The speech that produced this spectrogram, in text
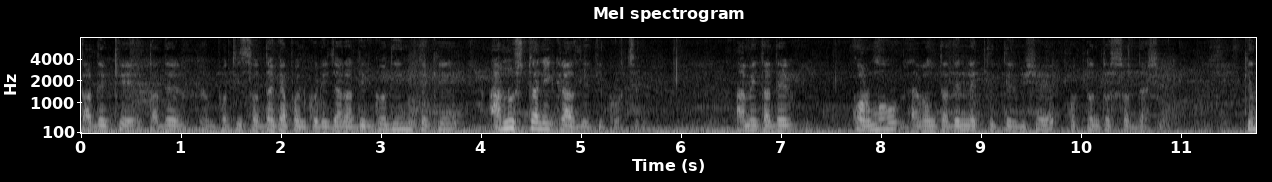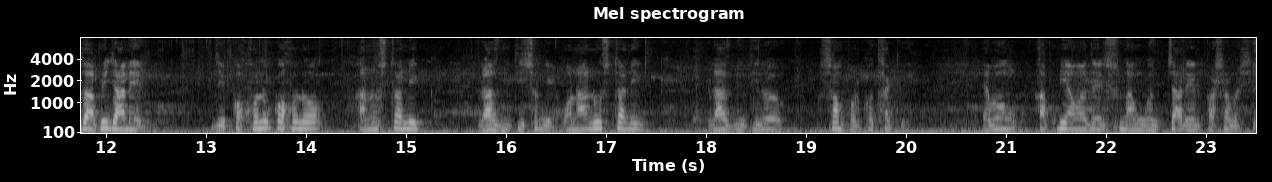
তাদেরকে, তাদের প্রতি শ্রদ্ধা জ্ঞাপন করি যারা দীর্ঘদিন থেকে আনুষ্ঠানিক রাজনীতি করছেন। আমি তাদের কর্ম এবং তাদের নেতৃত্বের বিষয়ে অত্যন্ত শ্রদ্ধাশীল। কিন্তু আপনি জানেন যে কখনো কখনো আনুষ্ঠানিক রাজনীতির সঙ্গে অনানুষ্ঠানিক রাজনীতিরও সম্পর্ক থাকে এবং আপনি আমাদের সুনামগঞ্জ চারের পাশাপাশি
